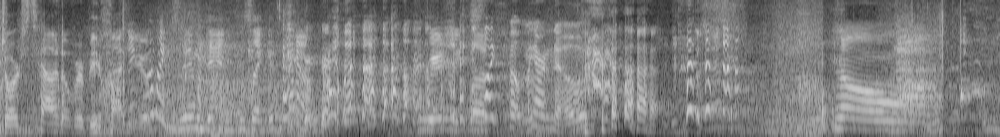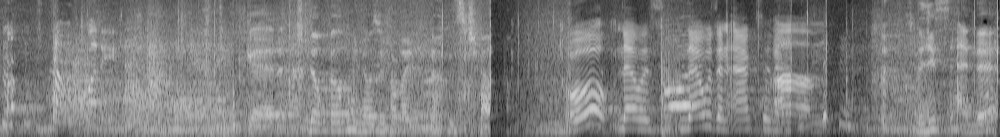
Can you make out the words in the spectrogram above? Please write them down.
Georgetown over BYU. I think we're like zoomed in because like it's kind of weirdly Just close. like filming our nose. No. That was funny. Good. No, film my nose before my nose job. Oh, that was that was an accident. Um, Did you s- end it?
